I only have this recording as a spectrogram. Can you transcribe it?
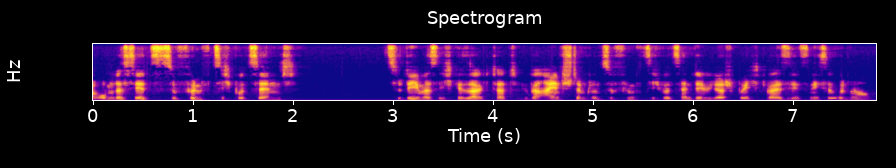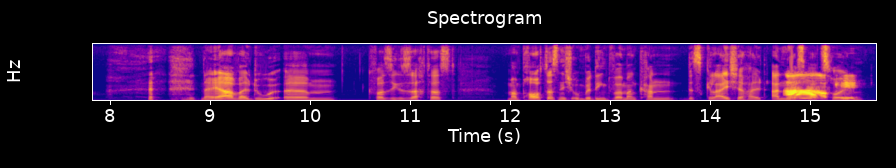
Warum das jetzt zu 50 Prozent zu dem, was ich gesagt hat, übereinstimmt und zu 50 Prozent dem widerspricht, weiß ich jetzt nicht so genau. naja, weil du ähm, quasi gesagt hast, man braucht das nicht unbedingt, weil man kann das Gleiche halt anders ah, erzeugen. Okay.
